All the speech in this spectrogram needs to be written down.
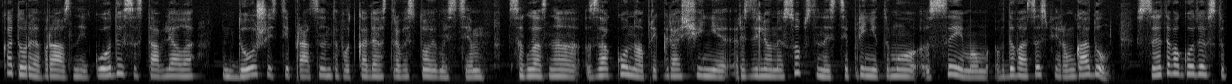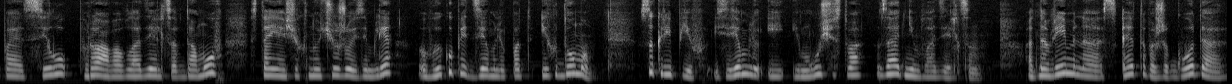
которая в разные годы составляла до 6% от кадастровой стоимости. Согласно закону о прекращении разделенной собственности, принятому Сеймом в 2021 году, с этого года вступает в силу право владельцев домов, стоящих на чужой земле, выкупить землю под их домом, закрепив землю и имущество за одним владельцем. Одновременно с этого же года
